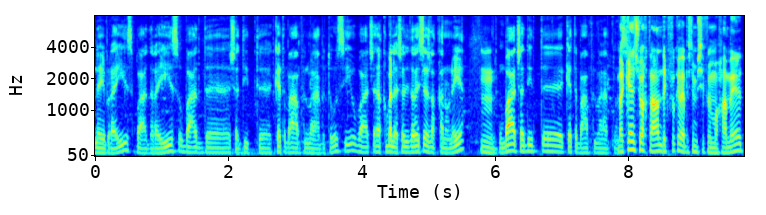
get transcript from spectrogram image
نائب رئيس بعد رئيس وبعد شديت كاتب عام في الملعب التونسي وبعد قبلها شديت رئيس اللجنه القانونيه وبعد شديت كاتب عام في الملعب التونسي. ما كانش وقتها عندك فكرة باش تمشي في المحاماة؟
